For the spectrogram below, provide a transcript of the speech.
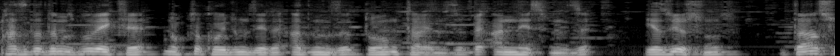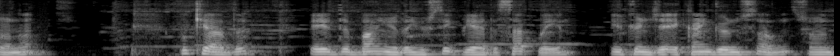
hazırladığımız bu vekfe nokta koyduğumuz yere adınızı, doğum tarihinizi ve anne isminizi yazıyorsunuz. Daha sonra bu kağıdı evde banyoda yüksek bir yerde saklayın. İlk önce ekran görüntüsünü alın. Sonra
